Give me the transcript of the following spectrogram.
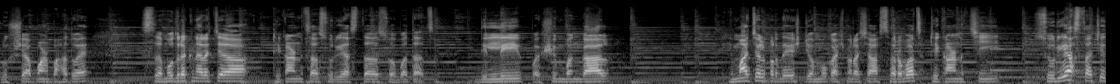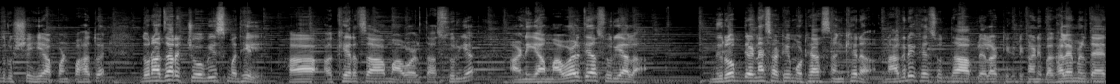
दृश्य आपण पाहतोय. समुद्रकिनाऱ्याच्या ठिकाणचा सूर्यास्त सोबतच दिल्ली पश्चिम बंगाल हिमाचल प्रदेश जम्मू काश्मीर अशा सर्वच ठिकाणची सूर्यास्ताची दृश्य ही आपण पाहतोय. दोन हजार चोवीसमधील हा अखेरचा मावळता सूर्य आणि या मावळत्या सूर्याला निरोप देण्यासाठी मोठ्या संख्येनं नागरिक हे सुद्धा आपल्याला ठिकठिकाणी बघायला मिळत आहेत.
